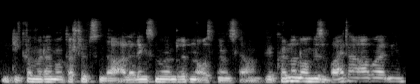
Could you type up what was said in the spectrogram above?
Die können wir dann unterstützen da, allerdings nur im dritten Ausbildungsjahr. Wir können dann noch ein bisschen weiterarbeiten,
